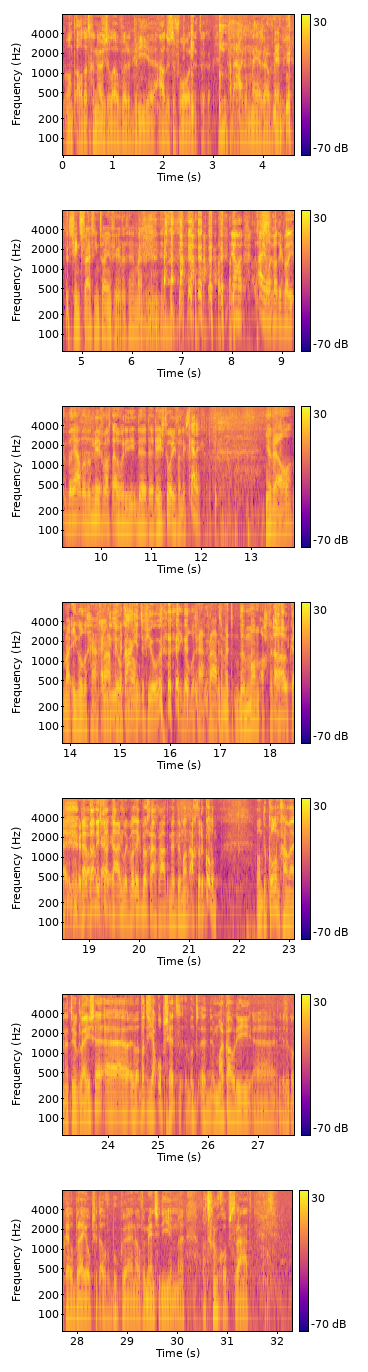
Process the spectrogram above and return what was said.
Want al dat geneuzel over drie eh, ouders ervoor, dat gaat eigenlijk om nergens over. Sinds 1542, hè, mijn familie. Ja, maar eigenlijk had ik wel bij jou wel wat meer verwacht over die, de, de, de historie van de kerk. Jawel, maar ik wilde graag Gaan jullie praten nu met de elkaar man. interviewen? Ik wilde graag praten met de man achter de Oh, Oké. Nou, dan is dat duidelijk. Want ik wil graag praten met de man achter de column. Want de column gaan wij natuurlijk lezen. Eh, wat is jouw opzet? Want eh, Marco die, eh, die natuurlijk ook heel breed opzet over boeken en over mensen die hem wat vroegen op straat.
